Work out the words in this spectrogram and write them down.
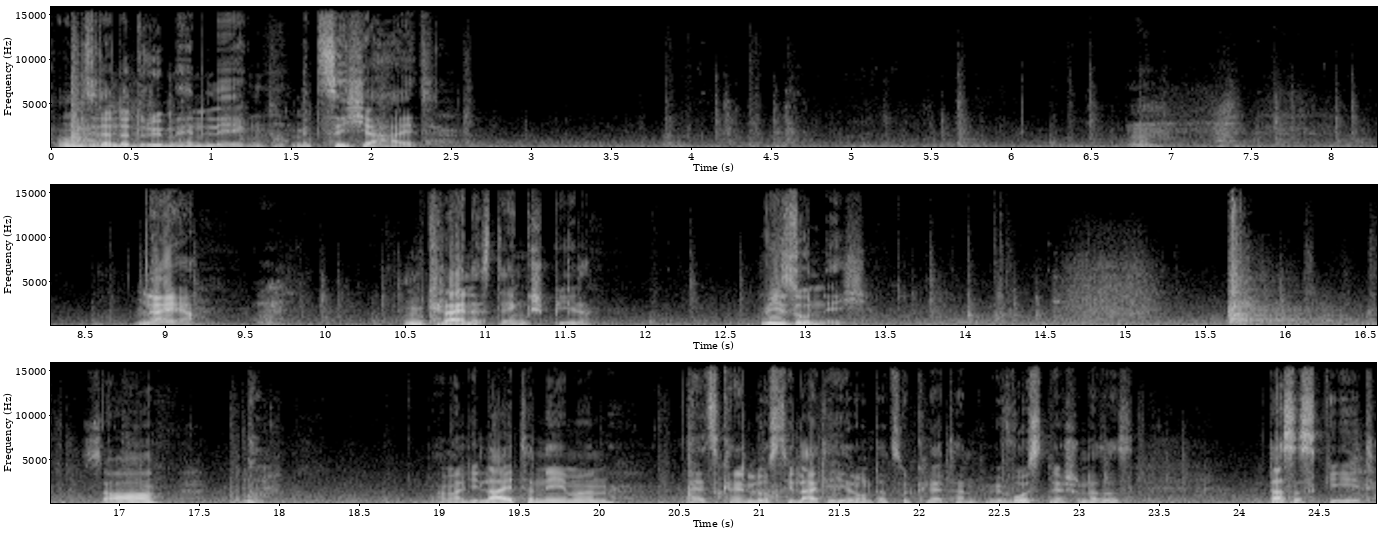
Und sie dann da drüben hinlegen. Mit Sicherheit. Naja. Ein kleines Denkspiel. Wieso nicht? So. Einmal die Leiter nehmen. Ah, jetzt keine Lust, die Leiter hier runter zu klettern. Wir wussten ja schon, dass es, dass es geht.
